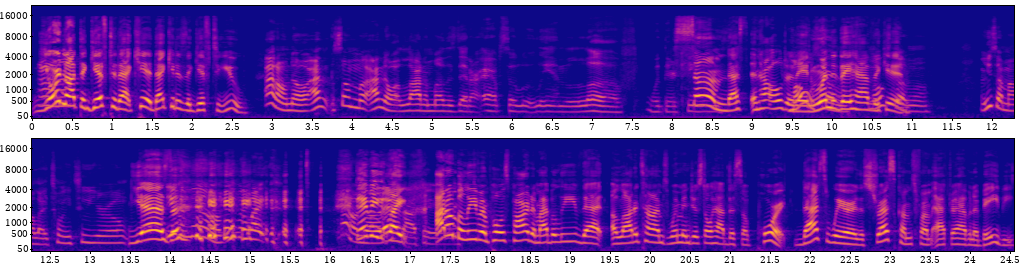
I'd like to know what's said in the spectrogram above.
you're not the gift to that kid. That kid is a gift to you. I don't know. I some I know a lot of mothers that are absolutely in love with their kids. Some that's and how old are they? And when did they have the Most kid? Are you talking about like twenty two year old? Yes. Even them, even like they be like. I don't believe in postpartum. I believe that a lot of times women just don't have the support. That's where the stress comes from after having a baby.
